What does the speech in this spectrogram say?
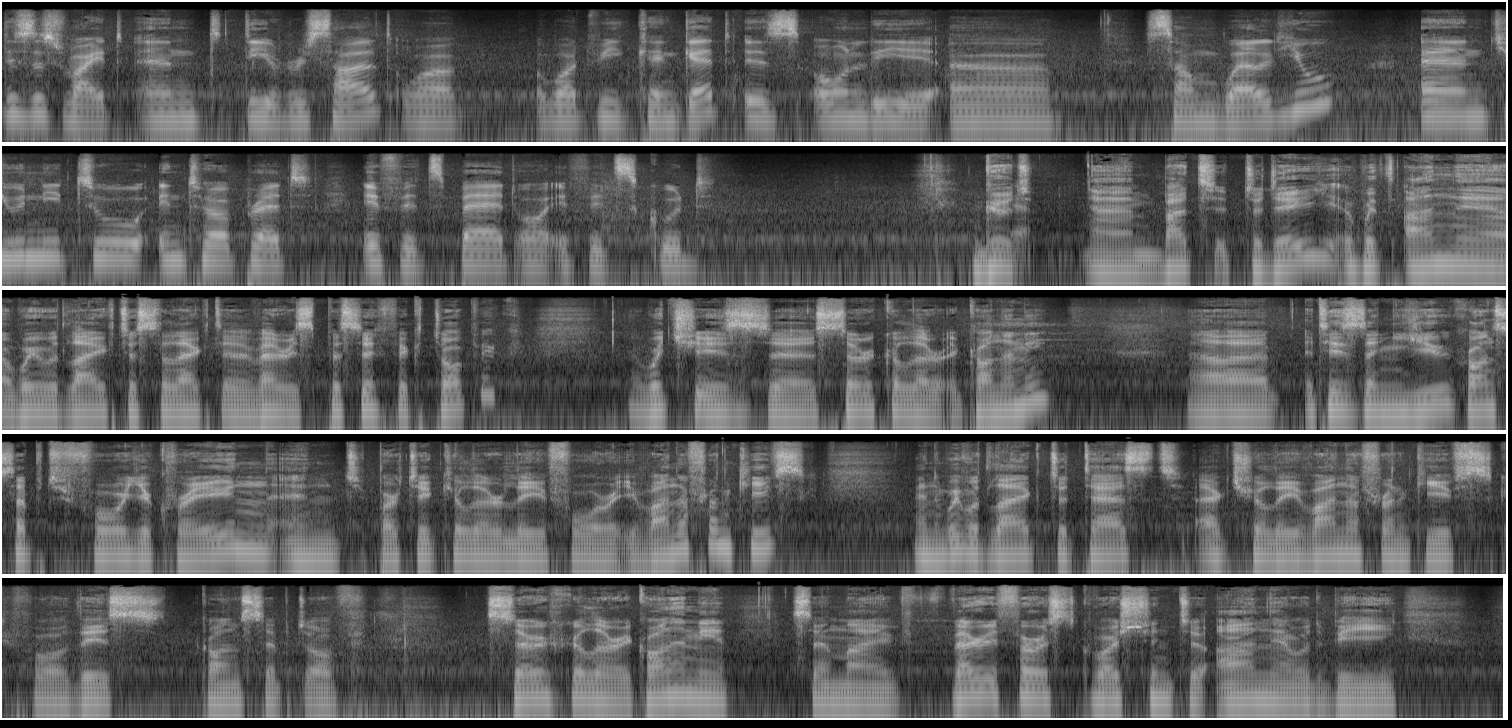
This is right, and the result or what we can get is only uh, some value, and you need to interpret if it's bad or if it's good. Good. Um, but today, with Anne, we would like to select a very specific topic, which is uh, circular economy. Uh, it is a new concept for Ukraine and particularly for Ivano-Frankivsk, and we would like to test actually Ivano-Frankivsk for this concept of circular economy. So my very first question to Anne would be,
